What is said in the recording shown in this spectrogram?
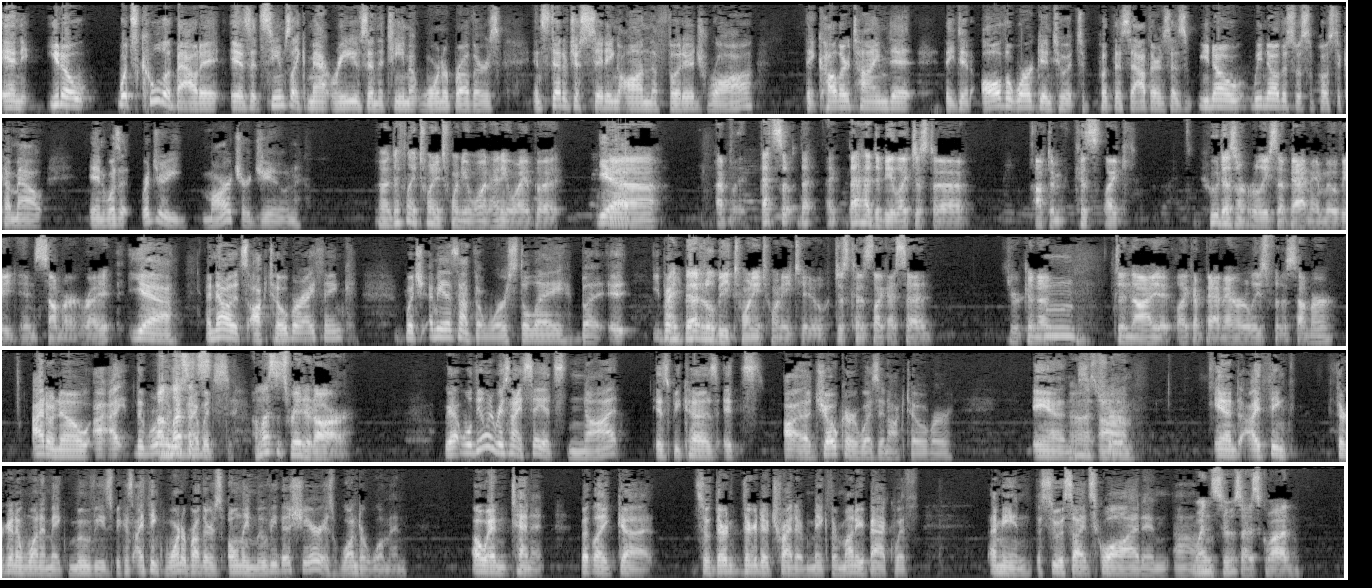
And you know what's cool about it is it seems like Matt Reeves and the team at Warner Brothers, instead of just sitting on the footage raw, they color timed it. They did all the work into it to put this out there and says, you know, we know this was supposed to come out in was it originally March or June? Uh, definitely 2021 anyway, but Yeah. I, that's so, that that had to be like just a optim because like who doesn't release a Batman movie in summer, right? Yeah, and now it's October, I think. Which I mean, it's not the worst delay, but it. But I bet it'll be 2022, just because, like I said, you're gonna Mm. deny it like a Batman release for the summer, I don't know. I, I the only unless reason I it's would. unless it's rated R. Yeah, well, the only reason I say it's not is because it's uh, Joker was in October, and true. um, and I think they're going to want to make movies because I think Warner Brothers' only movie this year is Wonder Woman. Oh, and Tenet, but like, uh, so they're they're going to try to make their money back with, I mean, the Suicide Squad and um, When's Suicide Squad?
